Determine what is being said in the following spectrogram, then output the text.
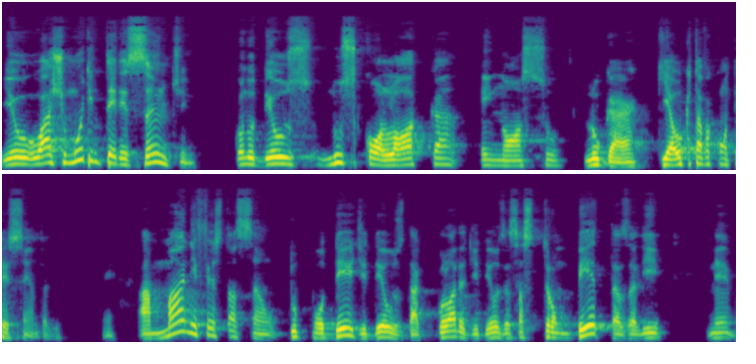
Eu acho muito interessante quando Deus nos coloca em nosso lugar, que é o que estava acontecendo ali. A manifestação do poder de Deus, da glória de Deus, essas trombetas ali, né,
